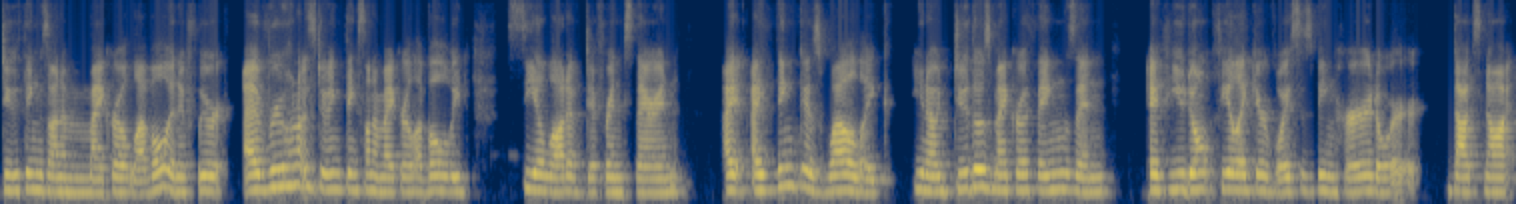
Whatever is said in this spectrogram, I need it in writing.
do things on a micro level. And if we were, everyone was doing things on a micro level, we'd see a lot of difference there. And I I think as well like you know do those micro things and if you don't feel like your voice is being heard or that's not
